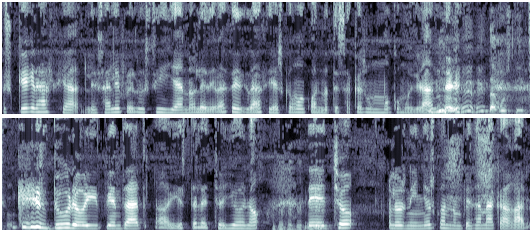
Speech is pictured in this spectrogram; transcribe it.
es que gracia, le sale pelusilla, ¿no? Le debe hacer gracia. Es como cuando te sacas un moco muy grande. Da gustito. que es duro y piensas, ay, esto lo he hecho yo, ¿no? De hecho, los niños cuando empiezan a cagar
